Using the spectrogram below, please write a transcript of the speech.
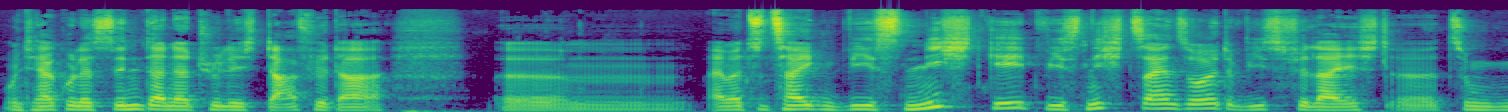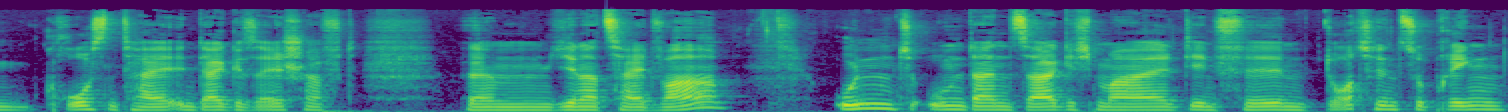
und Herkules sind dann natürlich dafür da, ähm, einmal zu zeigen, wie es nicht geht, wie es nicht sein sollte, wie es vielleicht äh, zum großen Teil in der Gesellschaft ähm, jener Zeit war. Und um dann, sage ich mal, den Film dorthin zu bringen,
